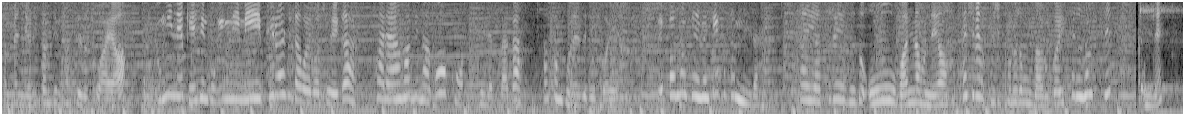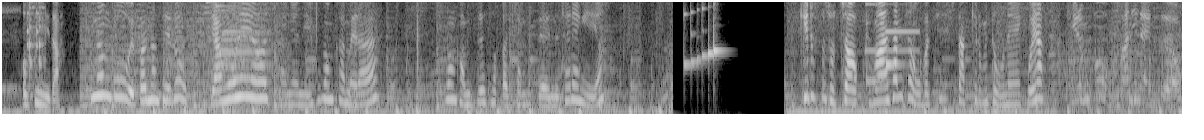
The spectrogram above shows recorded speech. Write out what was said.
전면 유리 썬팅 상태도 좋아요. 용인에 계신 고객님이 필요하시다고 해서 저희가 차량 확인하고 공업사 들렸다가 탁송 보내드릴 거예요. 외판 상태는 깨끗합니다. 타이어 트레이드도 오 많이 남았네요. 80에서 90% 정도 남을 거예요. 세는 흠집 없네? 없습니다. 후면부 외판 상태도 양호해요. 당연히 후방 카메라, 후방 감지 센서까지 장착되어 있는 차량이에요. 키루스 좋죠. 93,574km 운행했고요. 기름도 많이 나 있어요.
